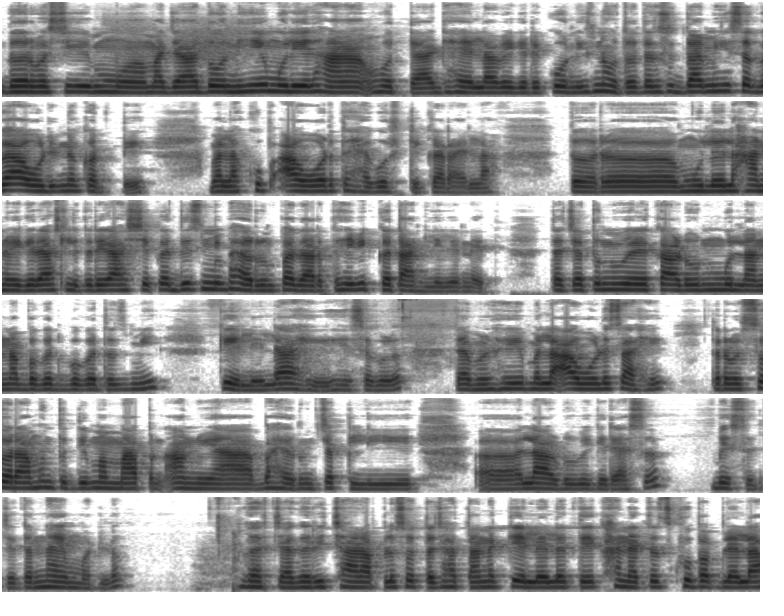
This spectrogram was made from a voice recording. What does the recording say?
दरवर्षी म माझ्या दोन्ही मुली लहान होत्या घ्यायला वगैरे कोणीच नव्हतं तरीसुद्धा मी हे सगळं आवडीनं करते. मला खूप आवडतं ह्या गोष्टी करायला. तर मुलं लहान वगैरे असली तरी असे कधीच मी बाहेरून पदार्थ हे विकत आणलेले नाहीत. त्याच्यातून वेळ काढून मुलांना बघत बघतच मी केलेलं आहे हे सगळं. त्यामुळे हे मला आवडच आहे. तर स्वरा म्हणत होती मम्मा आपण आणूया बाहेरून चकली लाडू वगैरे असं. बेसनचे तर नाही म्हटलं. घरच्या घरी छान आपलं स्वतःच्या हातानं केलेलं ते खाण्यातच खूप आपल्याला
